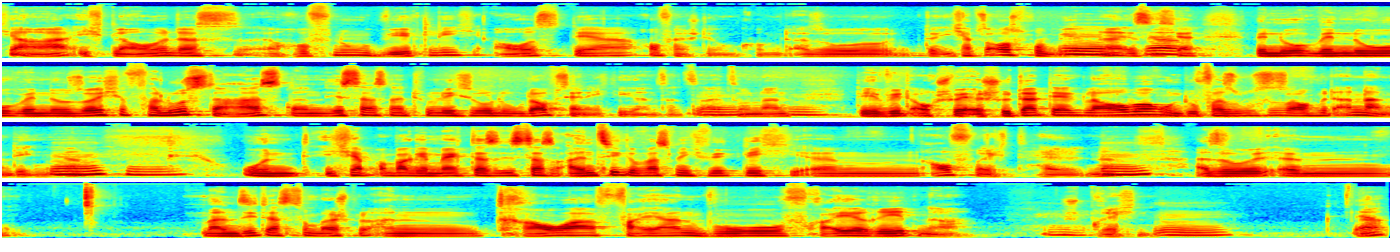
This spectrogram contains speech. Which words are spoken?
Ja, ich glaube, dass Hoffnung wirklich aus der Auferstehung kommt. Also ich habe es ausprobiert. Mhm, ne? es ja. Ist ja, wenn, du, wenn, du, wenn du solche Verluste hast, dann ist das natürlich so, du glaubst ja nicht die ganze Zeit, mhm. sondern mhm. der wird auch schwer erschüttert, der Glaube, und du versuchst es auch mit anderen Dingen. Mhm. Ne? Und ich habe aber gemerkt, das ist das Einzige, was mich wirklich ähm, aufrecht hält. Ne? Mhm. Also ähm, man sieht das zum Beispiel an Trauerfeiern, wo freie Redner mhm. sprechen. Ja?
